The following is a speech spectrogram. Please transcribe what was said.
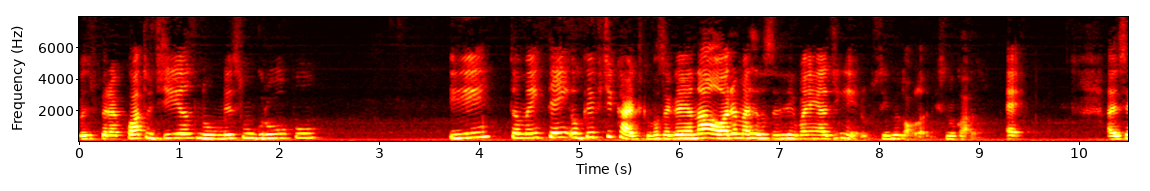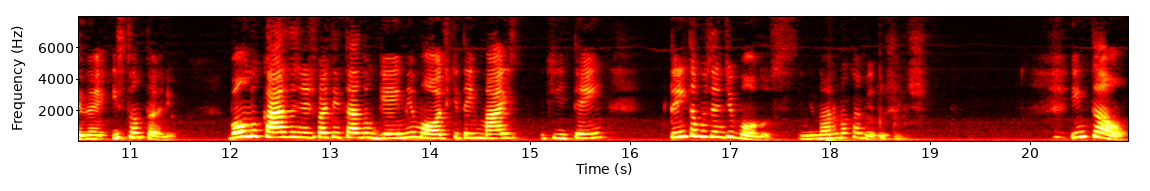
esperar 4 dias no mesmo grupo. E também tem o gift card, que você ganha na hora, mas você tem que ganhar dinheiro, 5 dólares no caso. É. Aí você ganha instantâneo. Bom, no caso a gente vai tentar no game mod que tem mais que tem 30% de bônus. Ignora meu cabelo, gente. Então,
